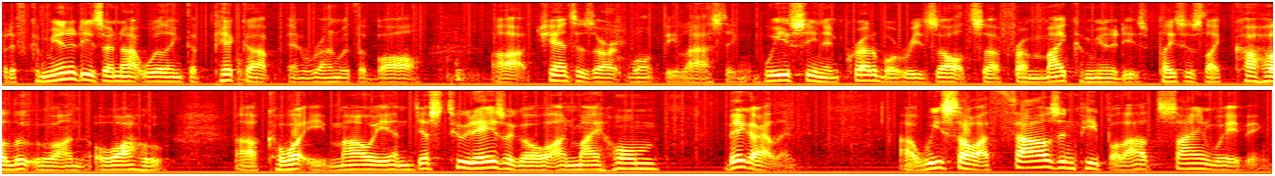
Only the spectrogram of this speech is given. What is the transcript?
But if communities are not willing to pick up and run with the ball, uh, chances are it won't be lasting. We've seen incredible results uh, from my communities, places like Kahalu'u on Oahu, uh, Kauai, Maui, and just two days ago on my home Big Island. Uh, we saw a thousand people out sign waving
